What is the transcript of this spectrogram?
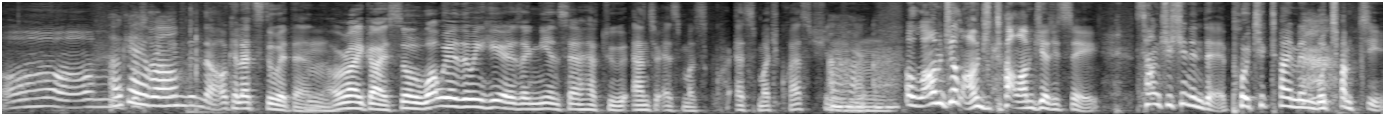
Okay, well. 힘든다. Okay, let's do it then. All right, guys. So what we are doing here is like me and Sam have to answer as much as much question here. Oh, 람지 람지 다 람지 I should say. 상추 씨는데 벌칙 타임은 못 참지.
